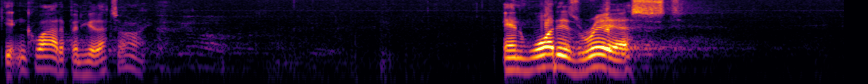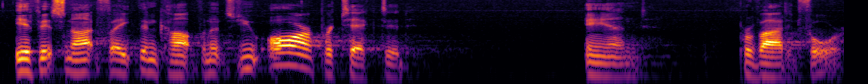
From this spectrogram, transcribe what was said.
Getting quiet up in here, that's all right. And what is rest if it's not faith and confidence? You are protected and provided for.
